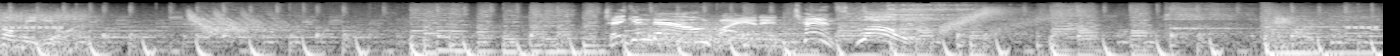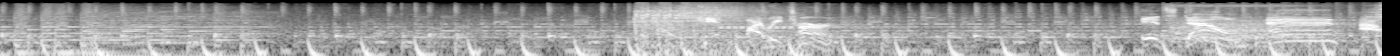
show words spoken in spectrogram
By Meteor. Taken down by an intense blow. Hit by return. It's down and out.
